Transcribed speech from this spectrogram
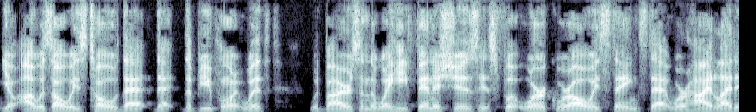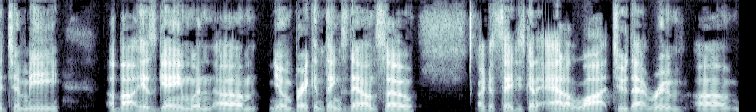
you know I was always told that that the viewpoint with with Byers and the way he finishes, his footwork were always things that were highlighted to me about his game when um, you know breaking things down. So, like I said, he's going to add a lot to that room. Um,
